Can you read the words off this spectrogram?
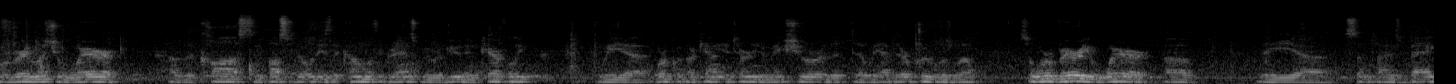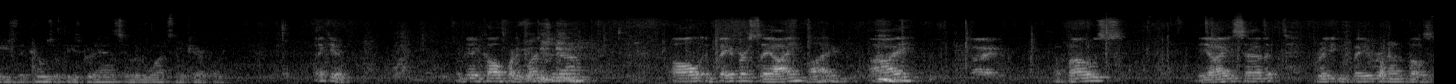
we're very much aware of the costs and possibilities that come with the grants. We review them carefully. We uh, work with our county attorney to make sure that uh, we have their approval as well. So we're very aware of the uh, sometimes baggage that comes with these grants, and we watch them carefully. Thank you. Okay, call for the question now. All in favor, say aye. Aye. Aye. Aye. Opposed? The ayes have it, three in favor, none opposed.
